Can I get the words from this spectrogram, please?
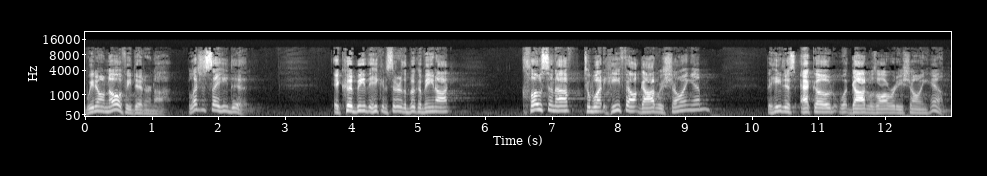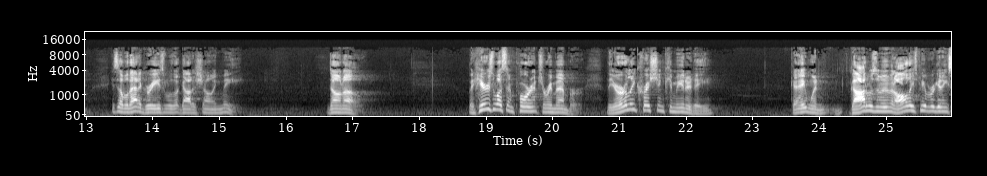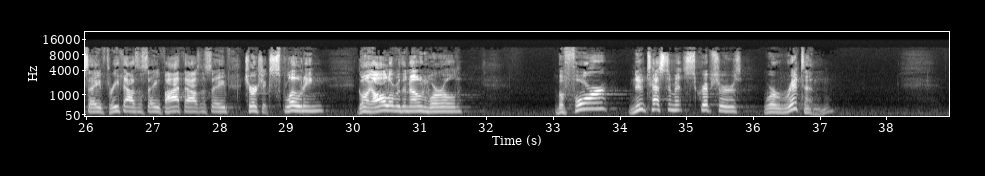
We don't know if he did or not. But let's just say he did. It could be that he considered the book of Enoch close enough to what he felt God was showing him that he just echoed what God was already showing him. He said, Well, that agrees with what God is showing me. Don't know. But here's what's important to remember the early Christian community, okay, when God was moving, all these people were getting saved 3,000 saved, 5,000 saved, church exploding, going all over the known world. Before New Testament scriptures were written,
